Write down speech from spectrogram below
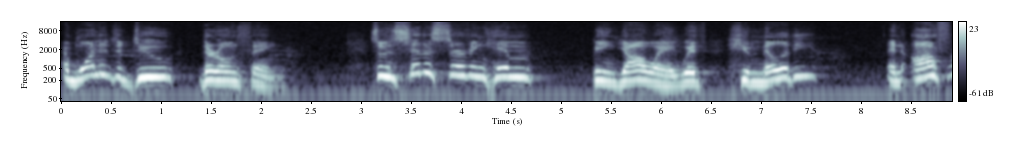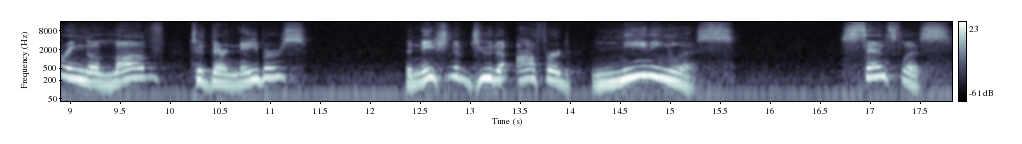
and wanted to do their own thing. So instead of serving Him, being Yahweh, with humility and offering the love to their neighbors, the nation of Judah offered meaningless, senseless,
